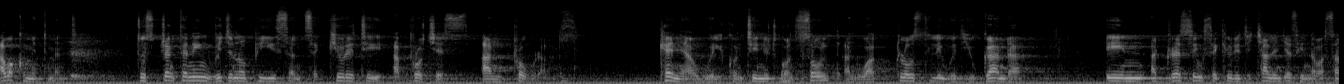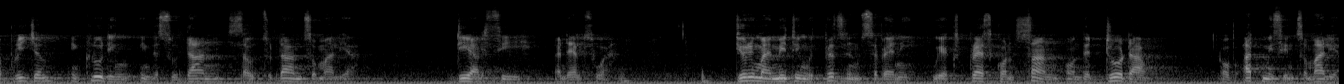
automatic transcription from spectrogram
our commitment to strengthening regional peace and security approaches and programs. Kenya will continue to consult and work closely with Uganda in addressing security challenges in our sub-region, including in the Sudan, South Sudan, Somalia, DRC, and elsewhere. During my meeting with President Museveni, we expressed concern on the drawdown of ATMIS in Somalia,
